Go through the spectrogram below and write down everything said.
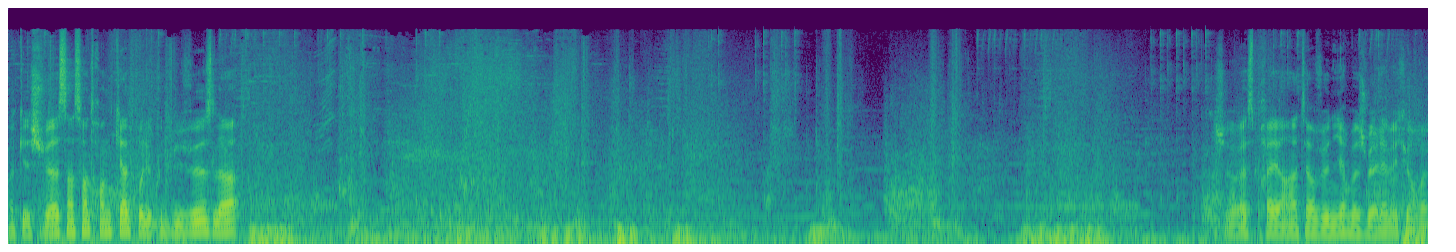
Ok, je suis à 534 pour les coups de buveuse, là. reste prêt à intervenir, bah, je vais aller avec eux en vrai.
